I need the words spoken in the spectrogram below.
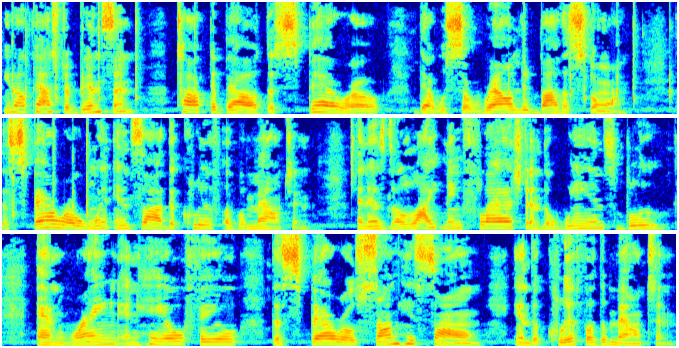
You know, Pastor Benson talked about the sparrow that was surrounded by the storm. The sparrow went inside the cliff of a mountain and as the lightning flashed and the winds blew and rain and hail fell, the sparrow sung his song in the cliff of the mountain.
